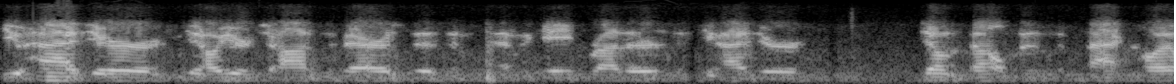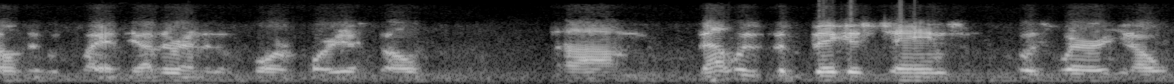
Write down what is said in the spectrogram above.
you had your you know your John Tavares's and, and the Gait brothers, and you had your Jim Veltman and Pat Coyle that would play at the other end of the floor for you. So um, that was the biggest change was where, you know,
